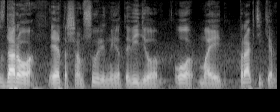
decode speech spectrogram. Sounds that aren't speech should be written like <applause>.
Здорово, это Шамшурин, и это видео о моей практике.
